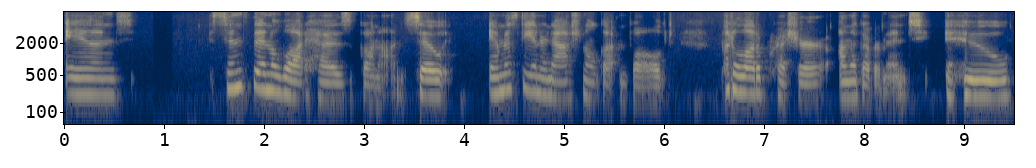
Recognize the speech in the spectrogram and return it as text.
And since then, a lot has gone on. So, Amnesty International got involved, put a lot of pressure on the government, who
